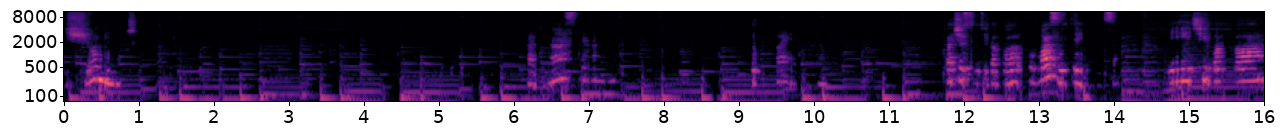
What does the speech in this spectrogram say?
Еще немножко. одна сторона, другая Почувствуйте, как у вас вытягиваются плечи, бока,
